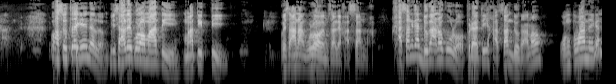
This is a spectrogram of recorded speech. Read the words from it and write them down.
Maksudnya ngene lho, misalnya kula mati, mati ti. Wis anak kula misalnya Hasan. Hasan kan ndongakno kula, berarti Hasan ndongakno wong tuane kan.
